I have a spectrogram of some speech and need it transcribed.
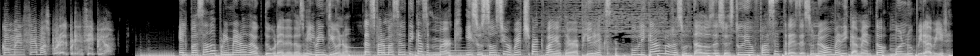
Comencemos por el principio. El pasado primero de octubre de 2021, las farmacéuticas Merck y su socio Richback Biotherapeutics publicaron los resultados de su estudio fase 3 de su nuevo medicamento Molnupiravir.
